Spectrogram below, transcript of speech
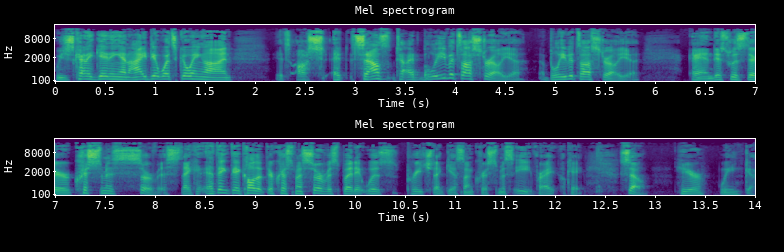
we're just kind of getting an idea what's going on. It's it sounds I believe it's Australia. I believe it's Australia and this was their Christmas service. I think they called it their Christmas service, but it was preached, I guess, on Christmas Eve, right? Okay, so here we go.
